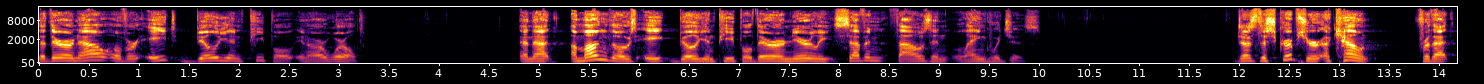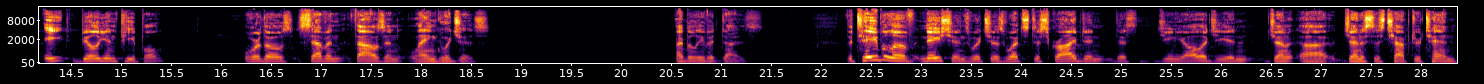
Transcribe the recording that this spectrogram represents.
that there are now over 8 billion people in our world. And that among those 8 billion people, there are nearly 7,000 languages. Does the scripture account for that 8 billion people or those 7,000 languages? I believe it does. The table of nations, which is what's described in this genealogy in uh, Genesis chapter 10,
